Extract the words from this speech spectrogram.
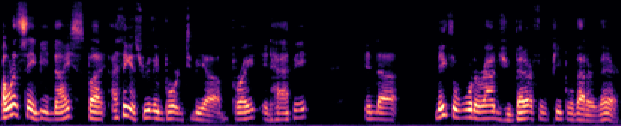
I wouldn't say be nice, but I think it's really important to be uh, bright and happy, and uh, make the world around you better for the people that are there.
